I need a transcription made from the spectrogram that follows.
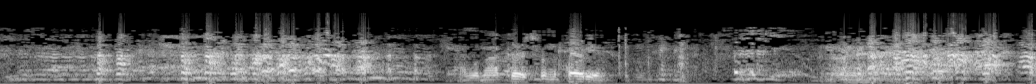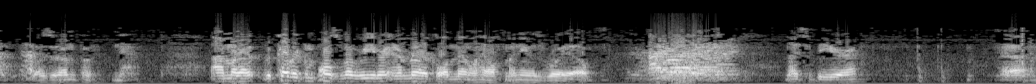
I will not curse from the podium. Was it on the podium? No. I'm a recovered compulsive overeater and a miracle of mental health. My name is Roy L. Nice to be here. Uh,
